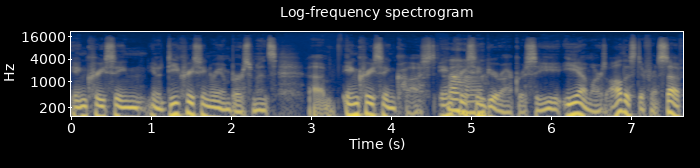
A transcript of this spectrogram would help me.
increasing, you know, decreasing reimbursements, um, increasing cost, increasing bureaucracy, EMRs, all this different stuff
